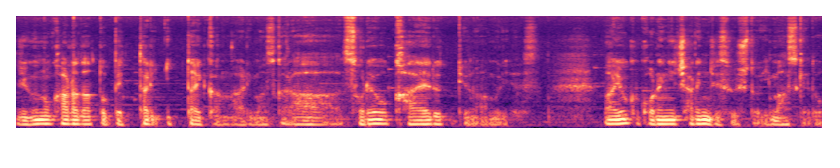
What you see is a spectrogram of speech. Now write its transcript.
自分の体とべったり一体感がありますからそれを変えるっていうのは無理です、まあ、よくこれにチャレンジする人いますけど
